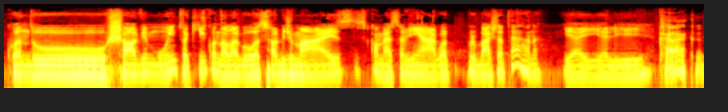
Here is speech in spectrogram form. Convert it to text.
quando chove muito aqui, quando a lagoa sobe demais, começa a vir água por baixo da terra, né? E aí ali. Caraca.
